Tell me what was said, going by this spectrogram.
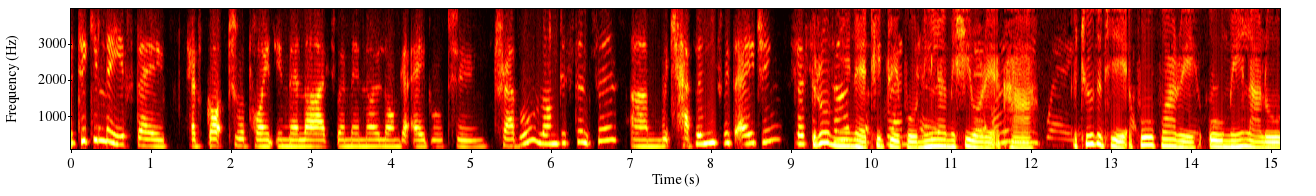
particularly if they have got to a point in their lives when they're no longer able to travel long distances, um, which happens with aging. So သူတို့မြင်တဲ့ထိတွေ့ဖို့နီးလန်းမရှိတော့တဲ့အခါအထူးသဖြင့်အဖိုးအဖွားတွေအိုမင်းလာလို့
